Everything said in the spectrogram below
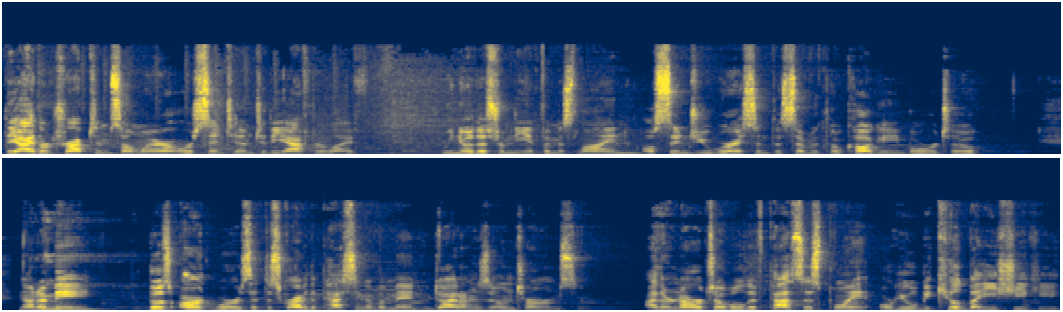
They either trapped him somewhere or sent him to the afterlife. We know this from the infamous line, I'll send you where I sent the 7th Hokage, Boruto. Now to me, those aren't words that describe the passing of a man who died on his own terms. Either Naruto will live past this point, or he will be killed by Isshiki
